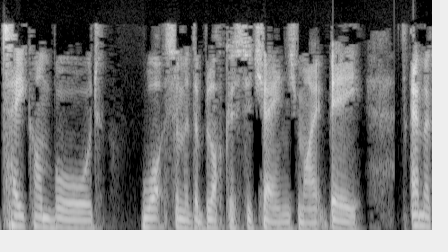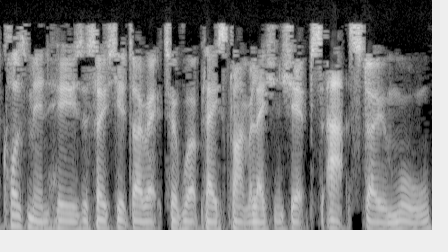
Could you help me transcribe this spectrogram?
take on board what some of the blockers to change might be. Emma Cusdin, who's Associate Director of Workplace Client Relationships at Stonewall,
